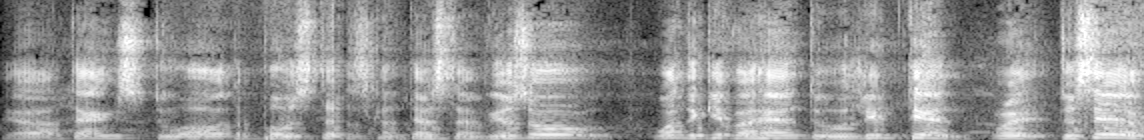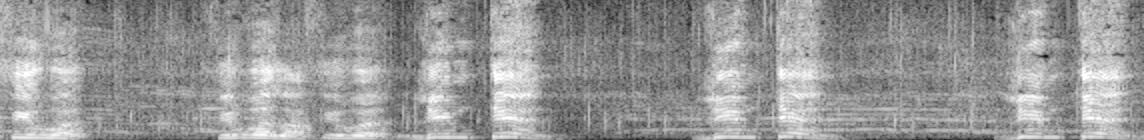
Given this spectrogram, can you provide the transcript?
Yeah, thanks to all the posters contestants. We also want to give a hand to Lim Tean, right, to say a few words. Few words, a few words. Lim Tean, Lim Tean, Lim Tean.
